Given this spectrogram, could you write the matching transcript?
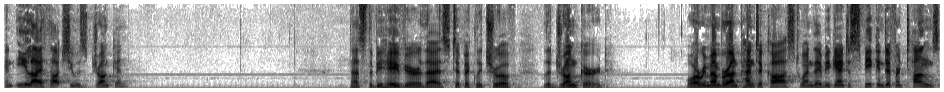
And Eli thought she was drunken. That's the behavior that is typically true of the drunkard. Or remember on Pentecost when they began to speak in different tongues,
